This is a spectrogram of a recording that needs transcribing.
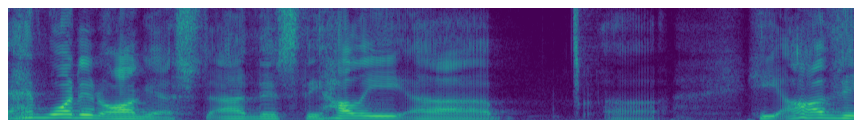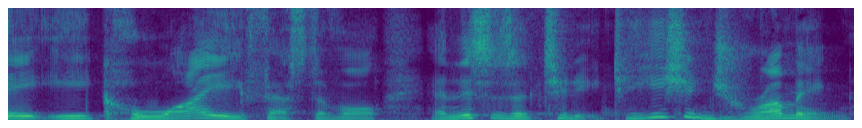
I have one in August. Uh, this the Hali uh, uh, Hiawe'i Kauai Festival, and this is a Tahitian drumming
